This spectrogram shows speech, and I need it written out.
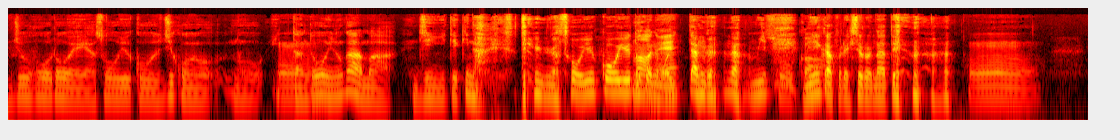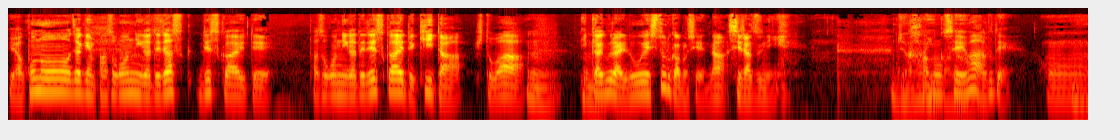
う。情報漏洩やそういうこう事故の一端で多いのが、まあ、人為的なっていうのが、そういうこういうところにも一端がな、見え隠れしてるなっていう。うん。いや、この、じゃけんパソコン苦手ですですか言うて、パソコン苦手ですか？言うて聞いた人は、うん一回ぐらい漏洩しとるかもしれんな、知らずに。可能性はあるで。うん。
